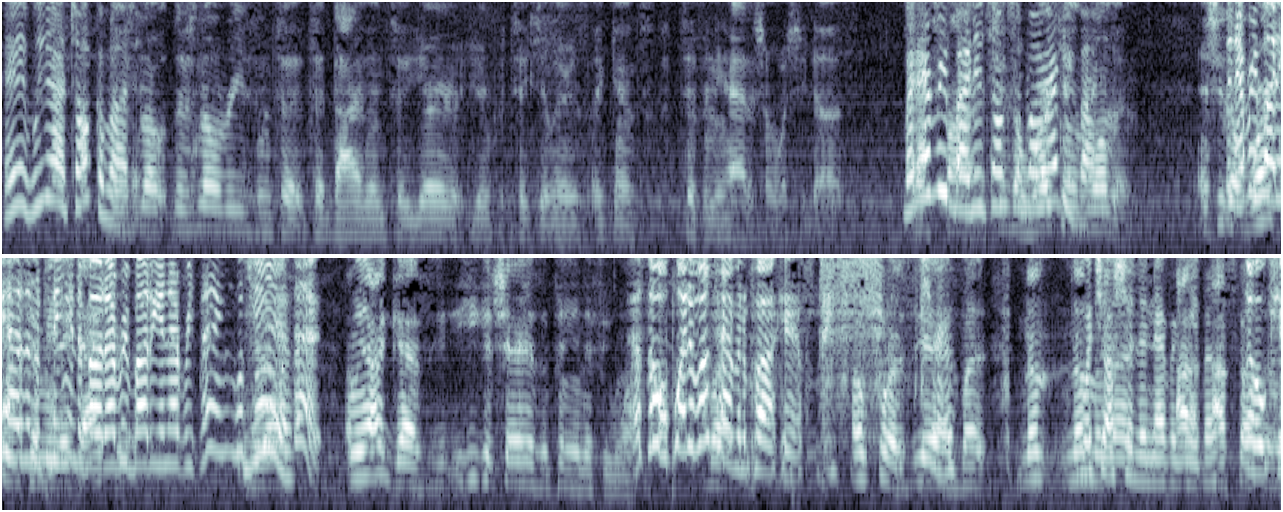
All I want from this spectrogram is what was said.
Hey, we gotta talk about there's it. no there's no reason to, to dive into your your particulars against Tiffany Haddish and what she does. But She's everybody fine. talks She's a about working everybody. Woman. And she's But a everybody has an opinion about actress. everybody and everything. What's Yeah. wrong with that? I mean, I guess he could share his opinion if he wants. That's the whole point of us But- having a podcast. Of course, yeah, True. but none, Which y'all shoulda never I- gave us. I felt Okay.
